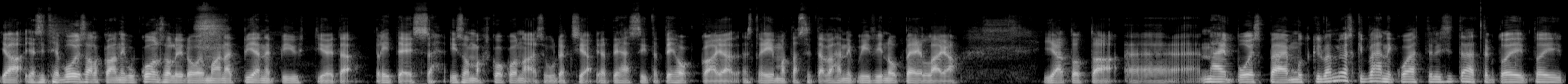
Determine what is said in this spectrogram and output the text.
ja, ja sitten he voisivat alkaa niin kuin konsolidoimaan näitä pienempiä yhtiöitä Briteissä isommaksi kokonaisuudeksi ja, ja tehdä siitä tehokkaa ja striimata sitä vähän niin kuin wifi-nopeilla ja, ja tota, ää, näin poispäin. Mutta kyllä mä myöskin vähän niin ajattelin sitä, että kun toi, toi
